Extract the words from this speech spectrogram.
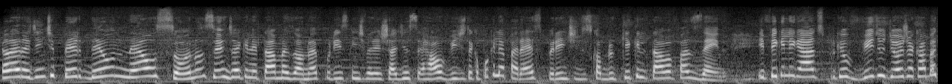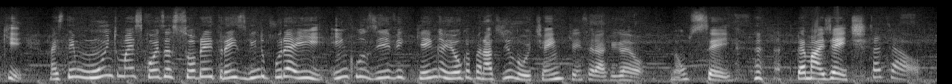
Galera, a gente perdeu o Nelson. Eu não sei onde é que ele tá, mas ó, não é por isso que a gente vai deixar de encerrar o vídeo. Daqui a pouco ele aparece e a gente descobre o que, que ele tava fazendo. E fiquem ligados, porque o vídeo de hoje acaba aqui. Mas tem muito mais coisas sobre a E3 vindo por aí. Inclusive, quem ganhou o campeonato de loot, hein? Quem será que ganhou? Não sei. Até mais, gente. Tchau, tchau.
